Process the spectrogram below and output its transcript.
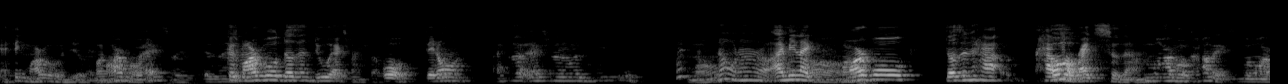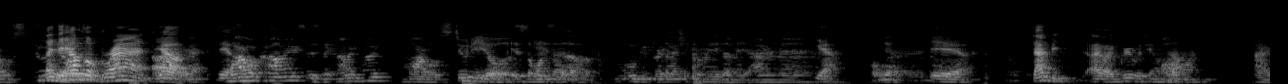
I, I think Marvel would do a fucking Marvel X Men. Because Marvel doesn't do X Men films. Well, they don't. I thought X Men was DC. No. No, no, no, no. I mean, like Oh. Marvel doesn't have have the Oh. rights to them. Marvel Comics, the Marvel Studio. Like they have the brand. Oh, yeah. okay. yeah. Marvel Comics is the comic books. Marvel Studio Studios is the one that- the movie production company that made Iron Man. Yeah. Thor. Yeah. Yeah, yeah, yeah. Okay. That'd be. I agree with you on that Oh. one. I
